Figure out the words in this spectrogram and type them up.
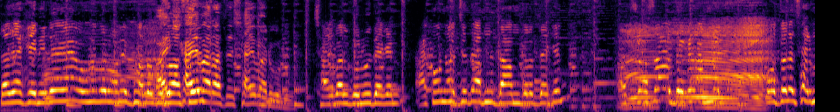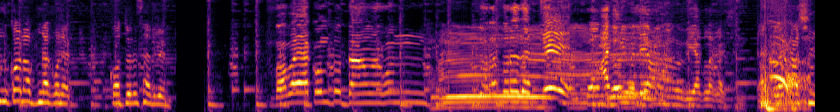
তা দেখেন এটা অনেক ভালো গরু আছে। আছে সাইবার গরু। ছাইবাল গরু দেখেন। এখন হচ্ছে তো আপনি দাম ধরে দেখেন। আচ্ছা আচ্ছা দেখেন আপনি কতটা ছাড়বেন কোন আপনি এখন। কতটা ছাড়বেন? বাবা এখন তো দাম এখন ধরা ধরা যাচ্ছে। আশি হলে হবে এক লাখ আশি। এক লাখ আশি?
